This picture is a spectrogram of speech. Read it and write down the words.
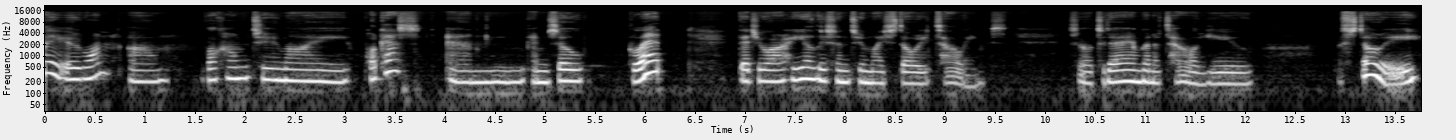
Hi everyone, um, welcome to my podcast, and I'm so glad that you are here listen to my storytellings. So today I'm gonna tell you a story.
